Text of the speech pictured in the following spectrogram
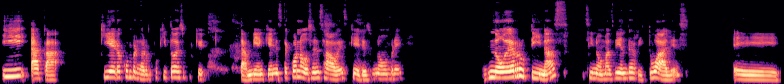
y acá quiero conversar un poquito de eso porque también quienes te conocen sabes que eres un hombre no de rutinas, sino más bien de rituales, eh,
